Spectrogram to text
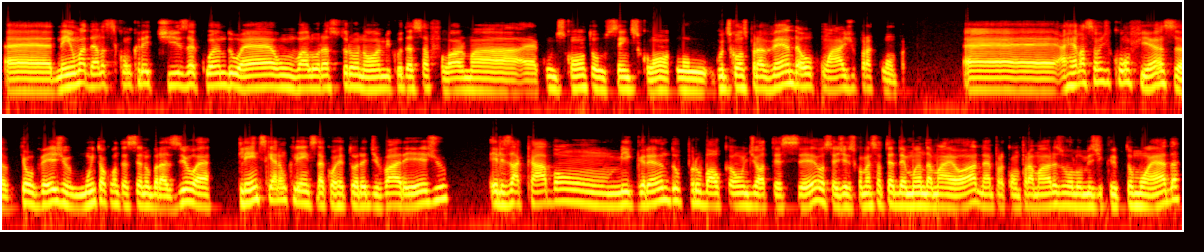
é, nenhuma delas se concretiza quando é um valor astronômico dessa forma, é, com desconto ou sem desconto, ou com descontos para venda ou com ágio para compra. É, a relação de confiança que eu vejo muito acontecer no Brasil é clientes que eram clientes da corretora de varejo eles acabam migrando para o balcão de OTC, ou seja, eles começam a ter demanda maior, né, para comprar maiores volumes de criptomoeda,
